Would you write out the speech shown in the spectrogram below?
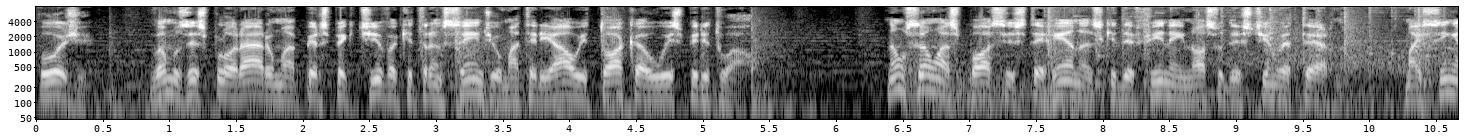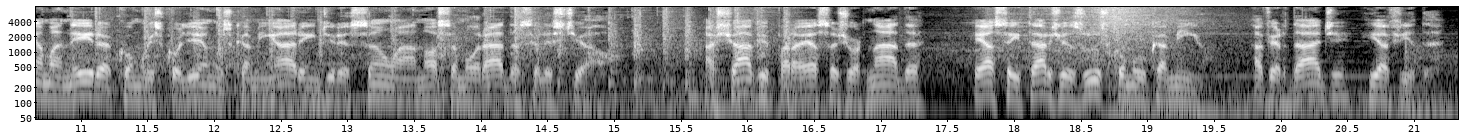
Hoje, vamos explorar uma perspectiva que transcende o material e toca o espiritual. Não são as posses terrenas que definem nosso destino eterno, mas sim a maneira como escolhemos caminhar em direção à nossa morada celestial. A chave para essa jornada é aceitar Jesus como o caminho, a verdade e a vida.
